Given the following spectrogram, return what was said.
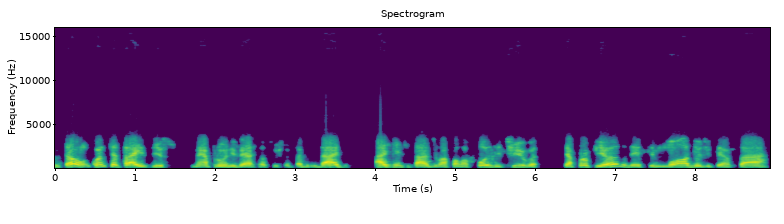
Então, quando você traz isso né, para o universo da sustentabilidade, a gente está, de uma forma positiva, se apropriando desse modo de pensar,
